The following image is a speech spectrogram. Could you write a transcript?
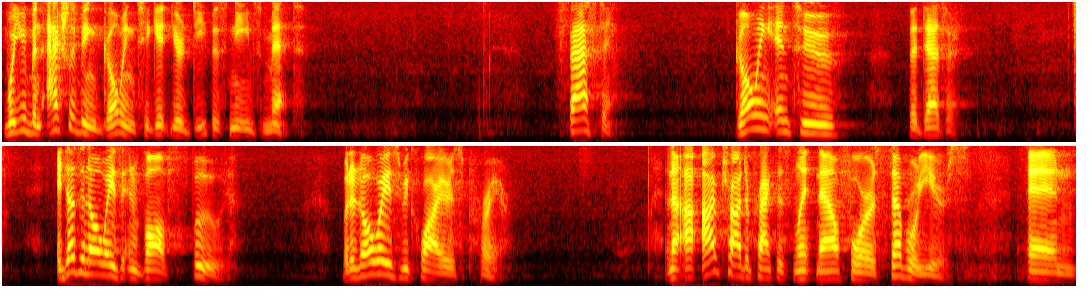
where you've been actually been going to get your deepest needs met. Fasting, going into the desert. It doesn't always involve food, but it always requires prayer. And I, have tried to practice Lent now for several years. And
